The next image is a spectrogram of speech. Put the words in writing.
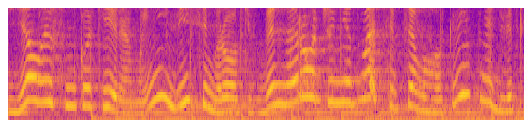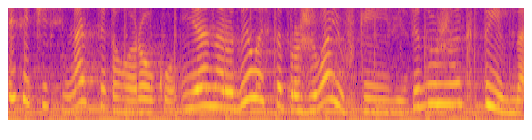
Я Лисенко Кіра. Мені 8 років. День народження 27 квітня 2017 року. Я народилась та проживаю в Києві. Я дуже активна,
